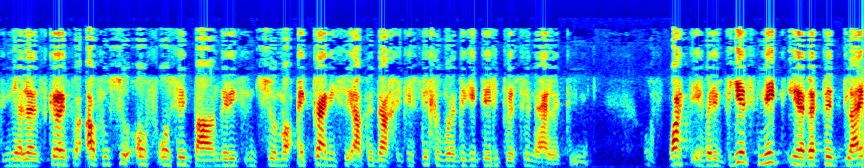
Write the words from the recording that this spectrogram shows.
julle skryf af of so of ons het boundaries en so maar ek kan nie sê elke dag ek is nie gewoond ek het hierdie personality nie of whatever wees net eerlik dit bly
